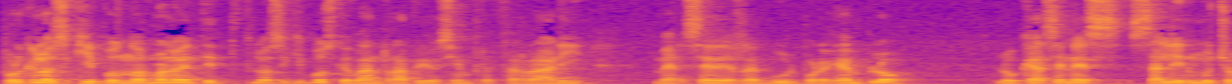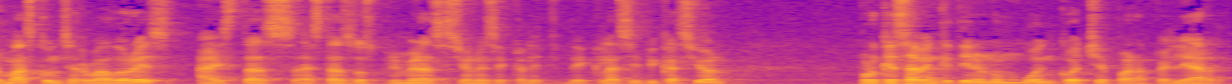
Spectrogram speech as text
Porque los equipos normalmente, los equipos que van rápido siempre, Ferrari, Mercedes, Red Bull, por ejemplo, lo que hacen es salir mucho más conservadores a estas, a estas dos primeras sesiones de, clasificación, porque saben que tienen un buen coche para pelear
